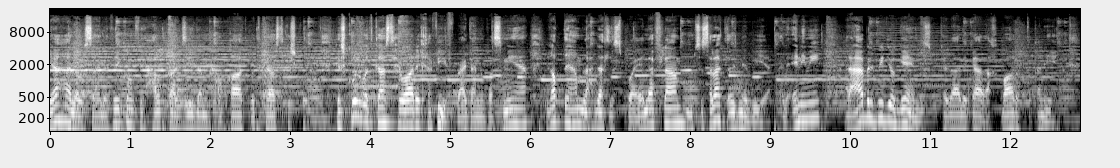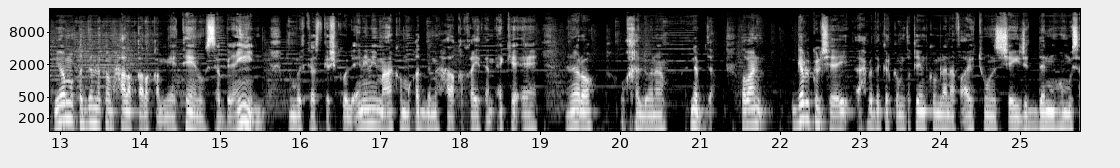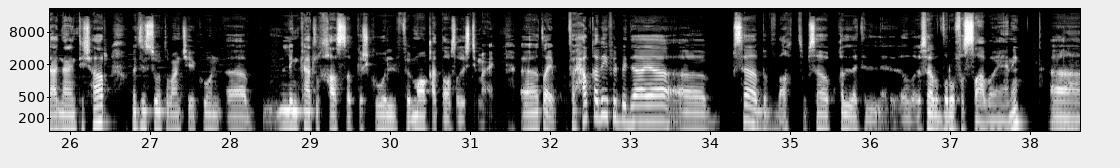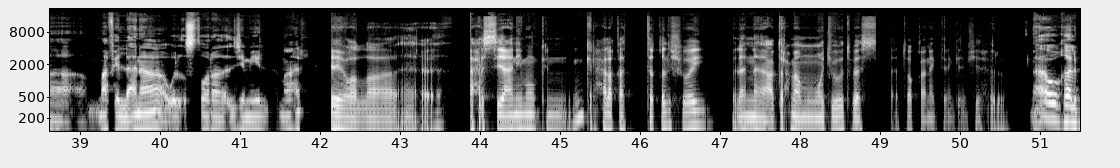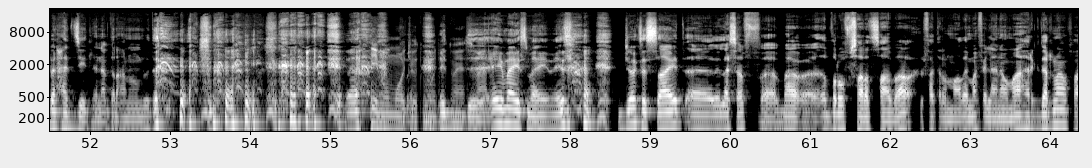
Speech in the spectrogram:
يا هلا وسهلا فيكم في حلقة جديدة من حلقات بودكاست كشكول. كشكول بودكاست حواري خفيف بعيد عن الرسمية يغطي أهم الأحداث الأسبوعية، الأفلام، المسلسلات الأجنبية، الأنمي، ألعاب ال video games وكذلك الأخبار التقنية. اليوم نقدم لكم حلقة رقم 270 من بودكاست كشكول الأنمي معكم مقدم الحلقة قيثم اكي اي نيرو وخلونا نبدأ. طبعا قبل كل شيء أحب أذكركم تقييمكم لنا في آيتونز شيء جدا مهم ويساعدنا على الانتشار ولا تنسون طبعا تشيكون آه، اللينكات الخاصة بكشكول في مواقع التواصل الاجتماعي. آه، طيب في الحلقة ذي في البداية آه، بسبب الضغط وبسبب قلة بسبب الظروف الصعبة يعني ما في إلا أنا والأسطورة الجميل ماهر. إي والله أحس يعني ممكن يمكن حلقة تقل شوي لأن عبد الرحمن مو موجود بس أتوقع نقدر نقدم شيء حلو. أو غالبا حتزيد لأن عبد الرحمن موجود إي مو موجود موجود ما يسمع. إي ما يسمع إي ما يسمع. jokes aside آه للأسف آه ما الظروف صارت صعبة الفترة الماضية ما في إلا أنا وماهر قدرنا ف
